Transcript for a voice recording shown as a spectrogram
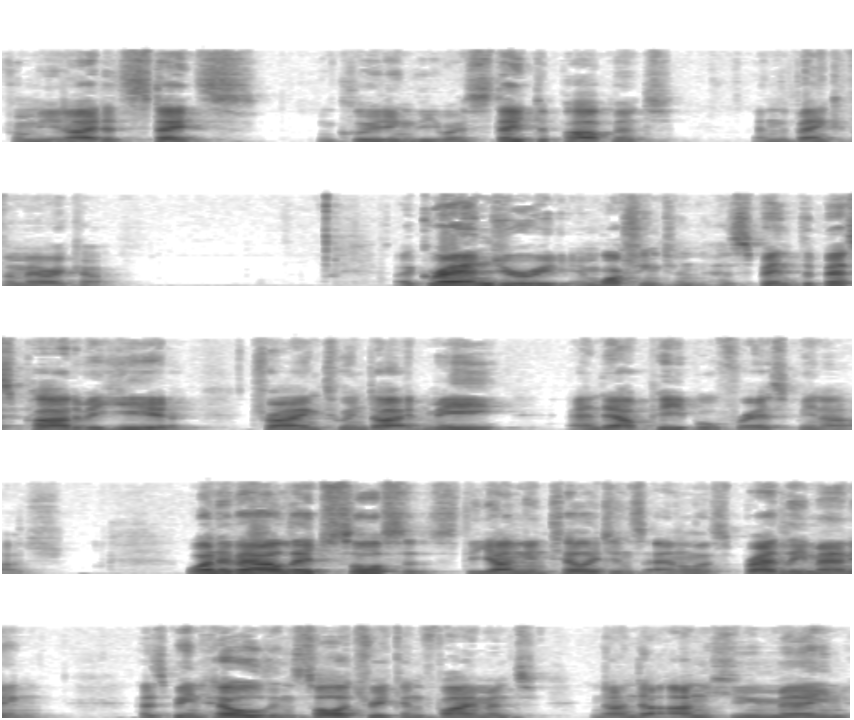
from the United States, including the US State Department and the Bank of America. A grand jury in Washington has spent the best part of a year trying to indict me and our people for espionage. One of our alleged sources, the young intelligence analyst Bradley Manning, has been held in solitary confinement and under unhumane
